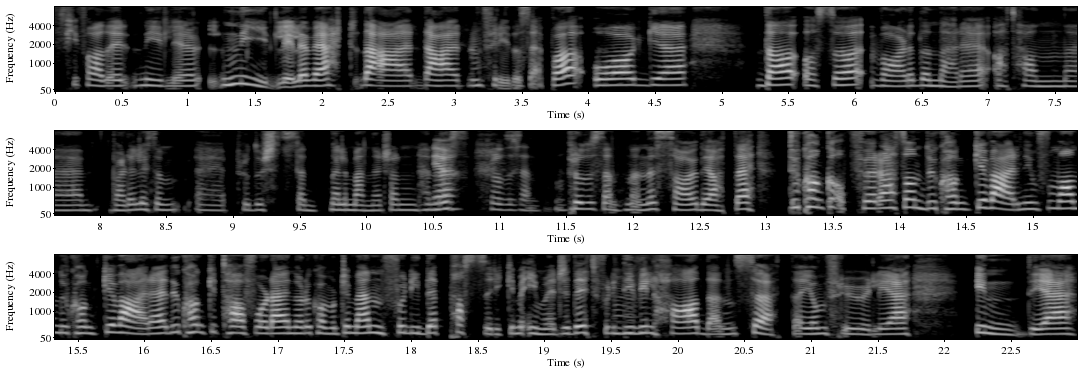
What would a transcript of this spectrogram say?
fy fader, nydelig, nydelig levert. Det er, det er en fryd å se på. Og eh, da også var det den derre at han eh, Var det liksom eh, produsenten eller manageren Ja, hennes? produsenten. Produsenten hennes sa jo det at eh, du kan ikke oppføre deg sånn, du kan ikke være en informant, du kan ikke være Du kan ikke ta for deg når det kommer til menn, fordi det passer ikke med imaget ditt, fordi de Mm. vil ha den søte, jomfruelige, yndige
